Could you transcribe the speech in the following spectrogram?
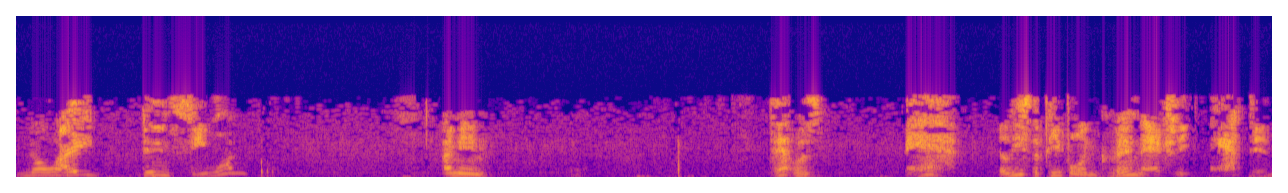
No way. I didn't see one. I mean, that was bad. At least the people in Grimm actually acted.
